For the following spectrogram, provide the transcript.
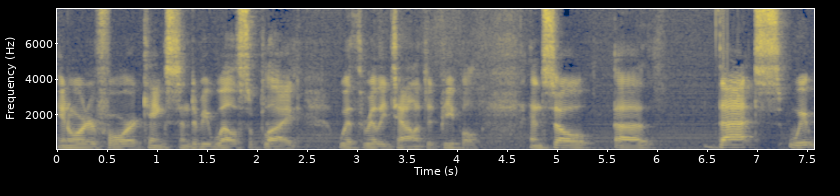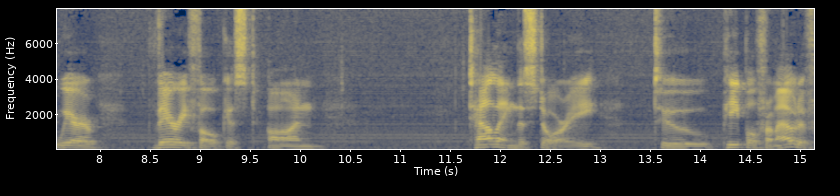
in order for Kingston to be well supplied with really talented people. And so uh, that's, we, we are very focused on telling the story to people from out of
